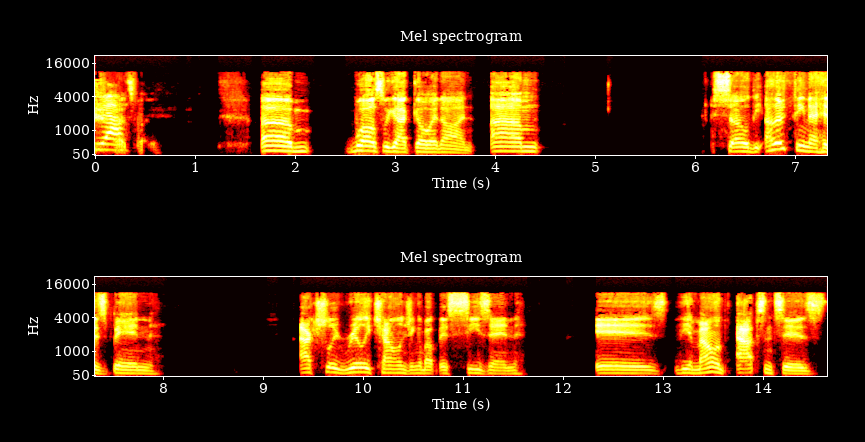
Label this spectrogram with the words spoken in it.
That's funny. Um, what else we got going on? Um, so the other thing that has been actually really challenging about this season is the amount of absences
